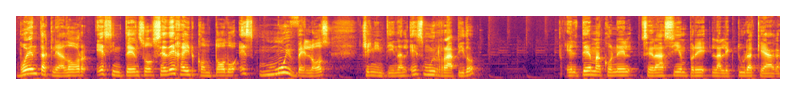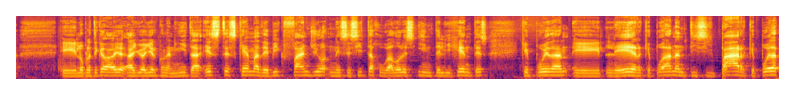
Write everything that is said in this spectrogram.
buen tacleador, es intenso, se deja ir con todo, es muy veloz. Channing Tinal es muy rápido. El tema con él será siempre la lectura que haga. Eh, lo platicaba yo ayer con la niñita. Este esquema de Big Fangio necesita jugadores inteligentes que puedan eh, leer, que puedan anticipar, que puedan.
